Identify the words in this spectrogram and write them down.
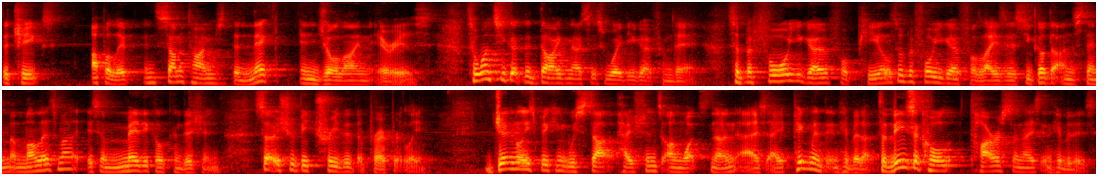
the cheeks, upper lip, and sometimes the neck and jawline areas. So once you get the diagnosis, where do you go from there? So before you go for peels or before you go for lasers, you've got to understand that melasma is a medical condition, so it should be treated appropriately. Generally speaking, we start patients on what's known as a pigment inhibitor. So these are called tyrosinase inhibitors.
